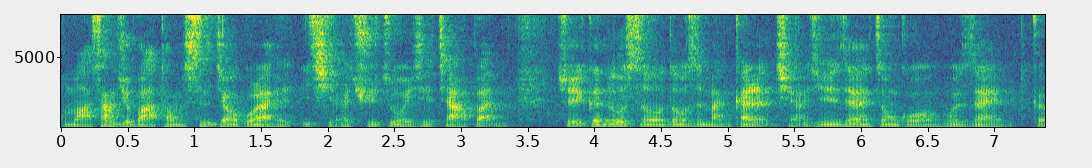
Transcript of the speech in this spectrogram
马上就把同事叫过来，一起来去做一些加班。所以更多时候都是蛮干了起来。其实在中国或者在各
